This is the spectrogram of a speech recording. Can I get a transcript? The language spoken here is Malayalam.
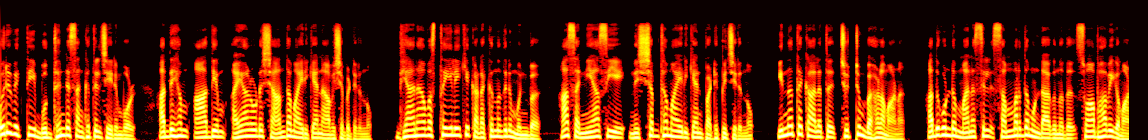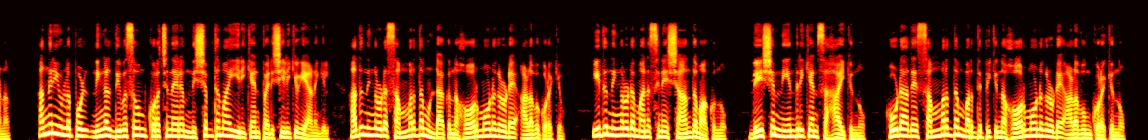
ഒരു വ്യക്തി ബുദ്ധന്റെ സംഘത്തിൽ ചേരുമ്പോൾ അദ്ദേഹം ആദ്യം അയാളോട് ശാന്തമായിരിക്കാൻ ആവശ്യപ്പെട്ടിരുന്നു. ധ്യാനാവസ്ഥയിലേക്ക് കടക്കുന്നതിനു മുൻപ് ആ സന്യാസിയെ നിശബ്ദമായിരിക്കാൻ പഠിപ്പിച്ചിരുന്നു. ഇന്നത്തെ കാലത്ത് ചുറ്റും ബഹളമാണ്. അതുകൊണ്ട് മനസ്സിൽ സമ്മർദ്ദമുണ്ടാകുന്നത് സ്വാഭാവികമാണ്. അങ്ങനെയുള്ളപ്പോൾ നിങ്ങൾ ദിവസവും കുറച്ചുനേരം നിശബ്ദമായി ഇരിക്കാൻ പരിശീലിക്കുകയാണെങ്കിൽ അത് നിങ്ങളുടെ സമ്മർദ്ദമുണ്ടാക്കുന്ന ഹോർമോണുകളുടെ അളവ് കുറയ്ക്കും. ഇത് നിങ്ങളുടെ മനസ്സിനെ ശാന്തമാക്കുന്നു ദേഷ്യം നിയന്ത്രിക്കാൻ സഹായിക്കുന്നു കൂടാതെ സമ്മർദ്ദം വർദ്ധിപ്പിക്കുന്ന ഹോർമോണുകളുടെ അളവും കുറയ്ക്കുന്നു.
